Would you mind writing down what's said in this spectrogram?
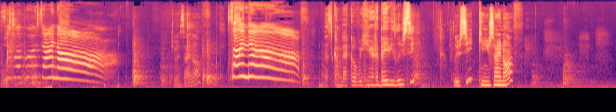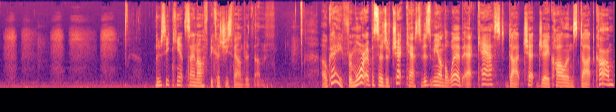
Felicity, Super Blue, sign off. do you want to sign off? Sign off. Let's come back over here to baby Lucy. Lucy, can you sign off? Lucy can't sign off because she's found her thumb. Okay, for more episodes of Chetcast, visit me on the web at cast.chetjcollins.com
